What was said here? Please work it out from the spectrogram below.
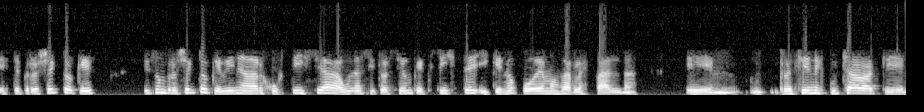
este proyecto que es, es un proyecto que viene a dar justicia a una situación que existe y que no podemos dar la espalda. Eh, recién escuchaba que,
